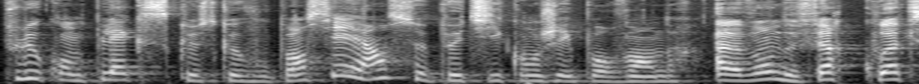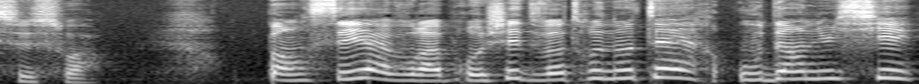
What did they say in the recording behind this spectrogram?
Plus complexe que ce que vous pensiez, hein, ce petit congé pour vendre. Avant de faire quoi que ce soit, pensez à vous rapprocher de votre notaire ou d'un huissier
